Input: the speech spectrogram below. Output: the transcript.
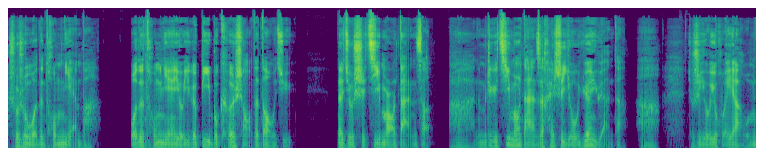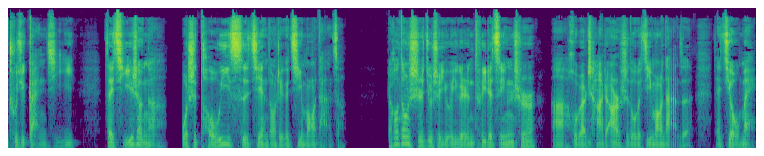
说说我的童年吧，我的童年有一个必不可少的道具，那就是鸡毛掸子。啊，那么这个鸡毛掸子还是有渊源的啊，就是有一回啊，我们出去赶集，在集上啊，我是头一次见到这个鸡毛掸子，然后当时就是有一个人推着自行车啊，后边插着二十多个鸡毛掸子在叫卖，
